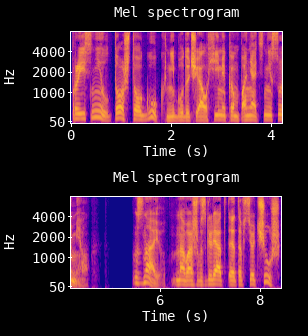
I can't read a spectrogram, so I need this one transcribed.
прояснил то, что Гук, не будучи алхимиком, понять не сумел. Знаю, на ваш взгляд, это все чушь,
